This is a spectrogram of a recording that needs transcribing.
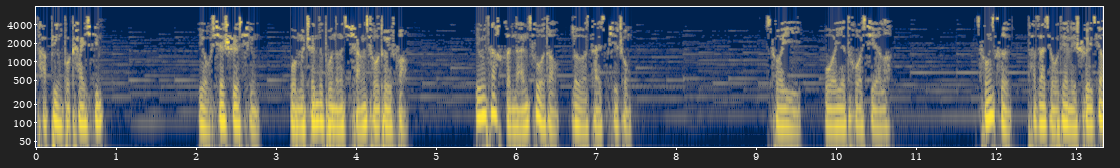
他并不开心，有些事情。我们真的不能强求对方，因为他很难做到乐在其中，所以我也妥协了。从此他在酒店里睡觉，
